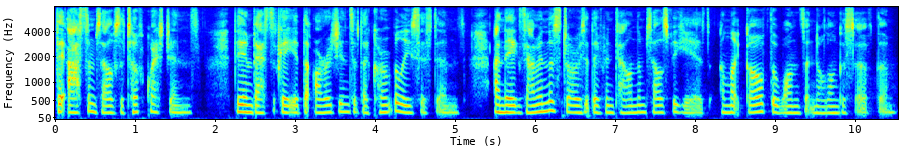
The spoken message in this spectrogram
They asked themselves the tough questions, they investigated the origins of their current belief systems, and they examined the stories that they've been telling themselves for years and let go of the ones that no longer served them.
